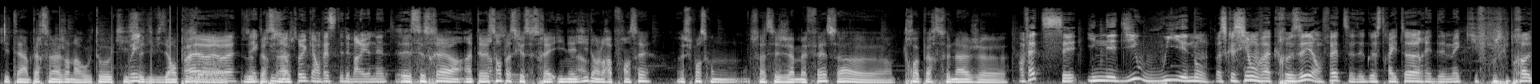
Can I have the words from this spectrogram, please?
qui était un personnage dans Naruto qui Oui. se divisait en Ouais, plusieurs, ouais, ouais. euh, Avec plusieurs personnages. trucs, en fait, c'était des marionnettes. Et ce serait euh, intéressant Non, parce que c'est- ce serait inédit Ah. dans le rap français. Je pense qu'on ça s'est jamais fait ça. euh, trois personnages. euh, En fait, c'est inédit, oui et non. Parce que si on va creuser, en fait, des ghostwriters et des mecs qui font les prods.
